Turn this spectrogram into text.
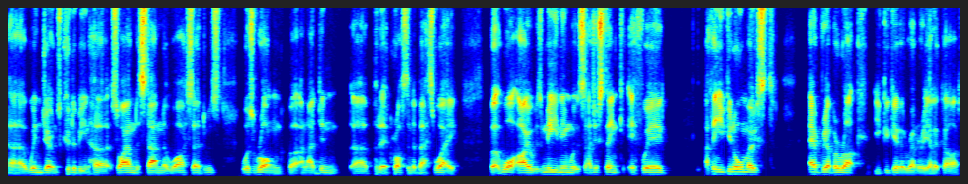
uh, Wyn Jones could have been hurt. So I understand that what I said was was wrong, but and I didn't uh, put it across in the best way. But what I was meaning was, I just think if we're I think you can almost every other ruck you could give a red or a yellow card,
